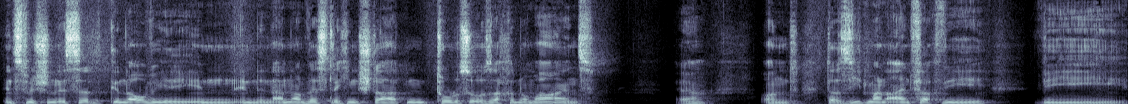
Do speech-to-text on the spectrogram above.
Inzwischen ist das genau wie in, in den anderen westlichen Staaten Todesursache Nummer eins. Ja, und da sieht man einfach, wie, wie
